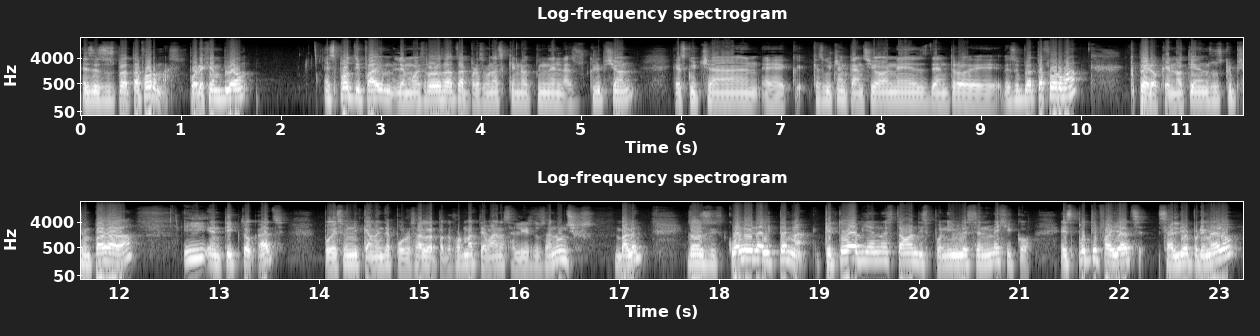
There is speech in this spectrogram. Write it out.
desde sus plataformas. Por ejemplo, Spotify le muestra los ads a personas que no tienen la suscripción, que escuchan, eh, que escuchan canciones dentro de, de, su plataforma, pero que no tienen suscripción pagada. Y en TikTok Ads, pues únicamente por usar la plataforma te van a salir tus anuncios, ¿vale? Entonces, ¿cuál era el tema? Que todavía no estaban disponibles en México. Spotify Ads salió primero,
